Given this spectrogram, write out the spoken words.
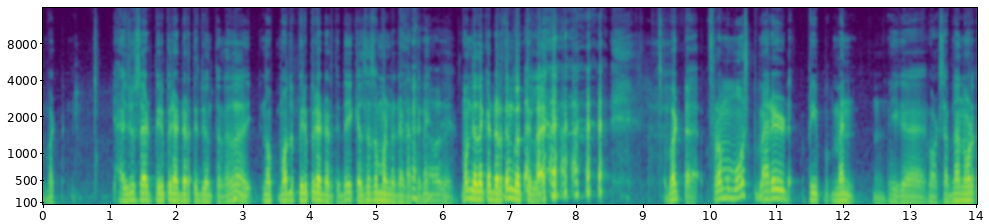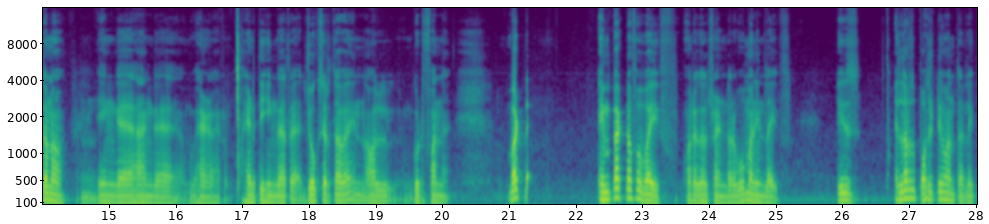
ಬಟ್ ಹ್ಯಾಸ್ ಯು ಸೈಡ್ ಪಿರಿಪಿರಿ ಪಿರಿ ಅಡ್ಡಾಡ್ತಿದ್ವಿ ಅಂತಂದ್ರೆ ನಾವು ಮೊದಲು ಪಿರಿಪಿರಿ ಪಿರಿ ಅಡ್ಡಾಡ್ತಿದ್ದೆ ಈ ಕೆಲಸ ಸಂಬಂಧ ಅಡ್ಡಾಡ್ತೀನಿ. ಮುಂದೆ ಅದಕ್ಕೆ ಅಡ್ಡಾಡ್ತೇನೆ ಗೊತ್ತಿಲ್ಲ. But from most married people men ಈಗ ವಾಟ್ಸಪ್ನಾಗ ನೋಡ್ತೇವೆ ನಾವು. ಹಿಂಗೆ ಹಂಗೆ ಹೆಂಡ್ತಿ ಹಿಂಗೆ ಜೋಕ್ಸ್ ಇರ್ತಾವೆ in all good fun but impact of a wife or a girlfriend or woman in life is ಎಲ್ಲರದು ಪಾಸಿಟಿವ್ ಅಂತ ಲೈಕ್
